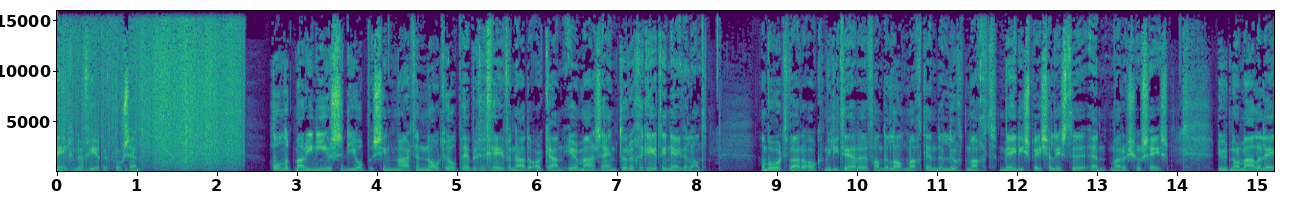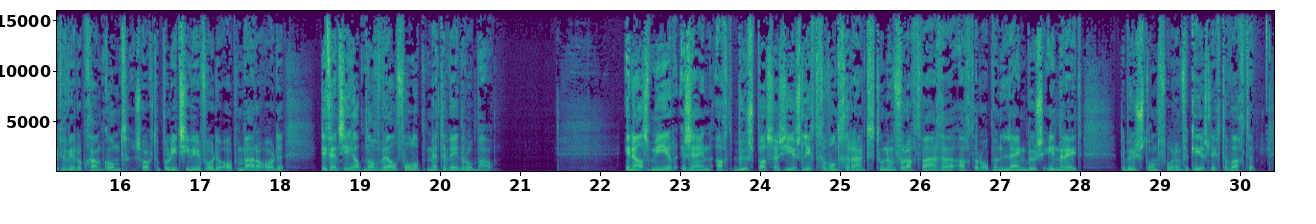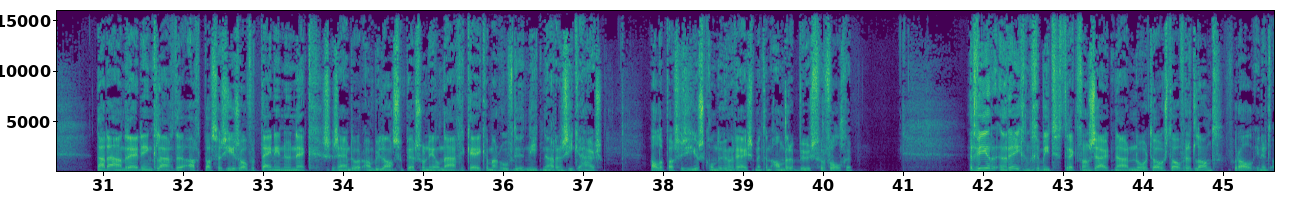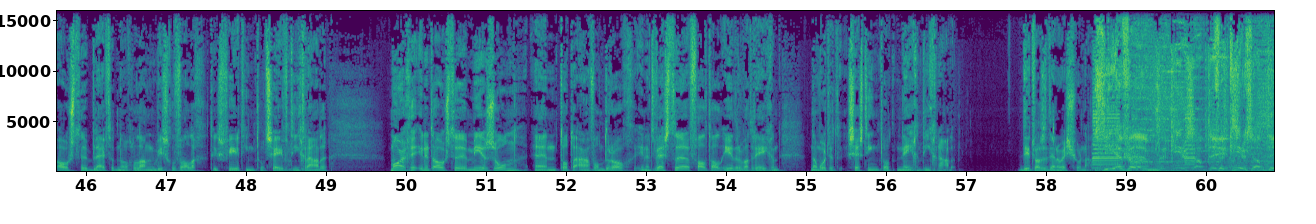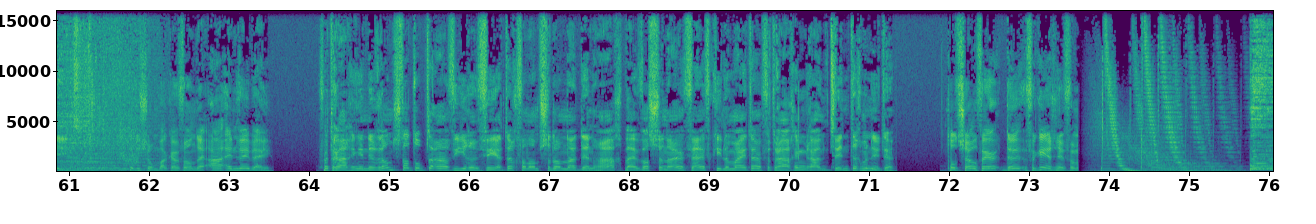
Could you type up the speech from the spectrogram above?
100 mariniers die op Sint Maarten noodhulp hebben gegeven na de orkaan Irma zijn teruggekeerd in Nederland. Aan boord waren ook militairen van de landmacht en de luchtmacht, medisch specialisten en marechaussees. Nu het normale leven weer op gang komt, zorgt de politie weer voor de openbare orde. Defensie helpt nog wel volop met de wederopbouw. In Aalsmeer zijn acht buspassagiers licht gewond geraakt toen een vrachtwagen achter op een lijnbus inreed. De bus stond voor een verkeerslicht te wachten. Na de aanrijding klaagden acht passagiers over pijn in hun nek. Ze zijn door ambulancepersoneel nagekeken, maar hoefden niet naar een ziekenhuis. Alle passagiers konden hun reis met een andere bus vervolgen. Het weer, een regengebied, trekt van zuid naar noordoost over het land. Vooral in het oosten blijft het nog lang wisselvallig. Het is 14 tot 17 graden. Morgen in het oosten meer zon en tot de avond droog. In het westen valt al eerder wat regen. Dan wordt het 16 tot 19 graden. Dit was het NOS Journaal. ZFM, verkeersupdate. verkeersupdate. John Bakker van de ANWB. Vertraging in de Randstad op de A44 van Amsterdam naar Den Haag... bij Wassenaar 5 kilometer, vertraging ruim 20 minuten. Tot zover de verkeersinformatie.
